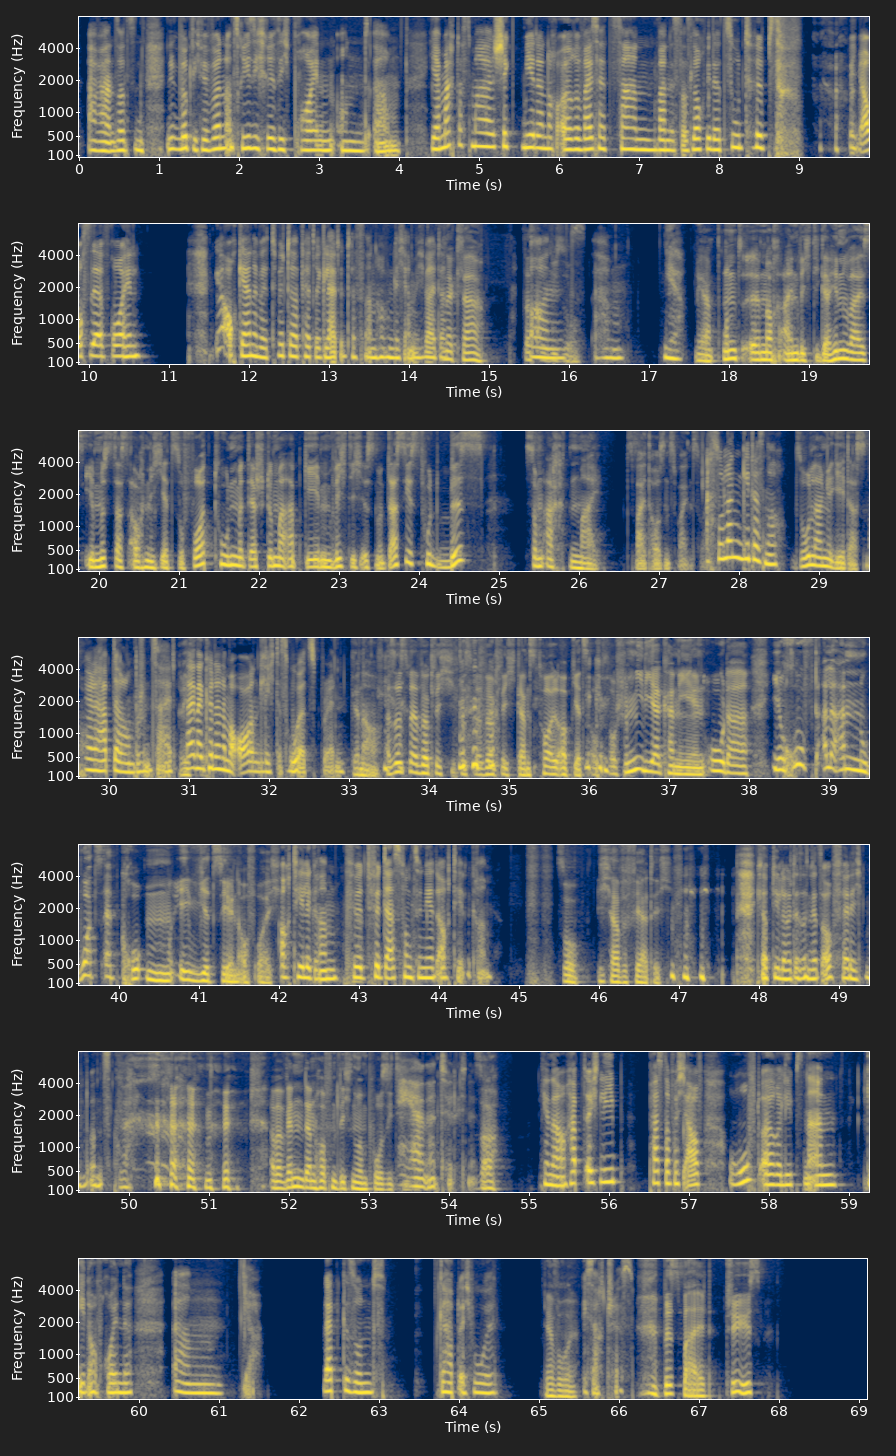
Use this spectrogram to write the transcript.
Aber ansonsten, wirklich, wir würden uns riesig, riesig freuen. Und ähm, ja, macht das mal, schickt mir dann noch eure Weisheitszahn, wann ist das Loch wieder zu, Tipps. Würde ich mich auch sehr freuen. Ja, auch gerne bei Twitter. Patrick leitet das dann hoffentlich an mich weiter. Na klar, das und sowieso. ähm, ja. Ja, und äh, noch ein wichtiger Hinweis, ihr müsst das auch nicht jetzt sofort tun mit der Stimme abgeben. Wichtig ist nur, dass ihr es tut bis zum 8. Mai 2022. Ach, so lange geht das noch. So lange geht das noch. Ja, da habt ihr noch ein bisschen Zeit. Richtig. Dann könnt ihr noch mal ordentlich das Word spreaden. Genau. Also es wäre wirklich, das wäre wirklich ganz toll, ob jetzt auf Social Media Kanälen oder ihr ruft alle an, WhatsApp-Gruppen. Eh, Wir zählen auf euch. Auch Telegram. Für, für das funktioniert auch Telegram. So, ich habe fertig. Ich glaube, die Leute sind jetzt auch fertig mit uns. Aber wenn, dann hoffentlich nur im Positiven. Ja, natürlich nicht. So, Genau. Habt euch lieb, passt auf euch auf, ruft eure Liebsten an, geht auf Freunde. Ähm, ja. Bleibt gesund. Gehabt euch wohl. jawohl. Ich sag Tschüss. Bis bald. Tschüss.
